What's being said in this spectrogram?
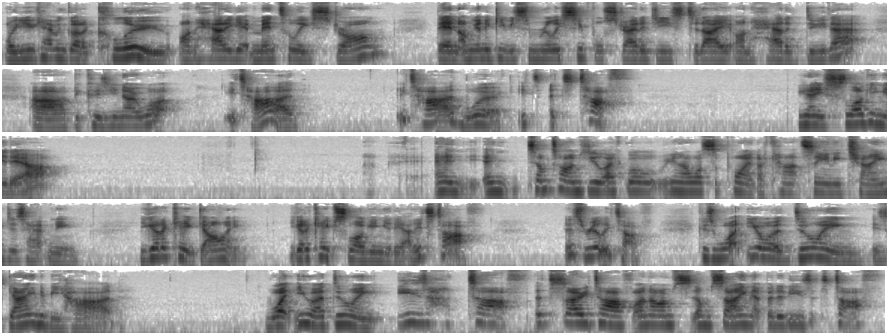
or you haven't got a clue on how to get mentally strong, then I'm going to give you some really simple strategies today on how to do that. Uh, because you know what? It's hard. It's hard work. It's it's tough. You know, you're slogging it out. And and sometimes you're like, well, you know, what's the point? I can't see any changes happening. You got to keep going. You got to keep slogging it out. It's tough. It's really tough. Because what you're doing is going to be hard. What you are doing is tough. It's so tough. I know I'm, I'm saying that, but it is. It's tough.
